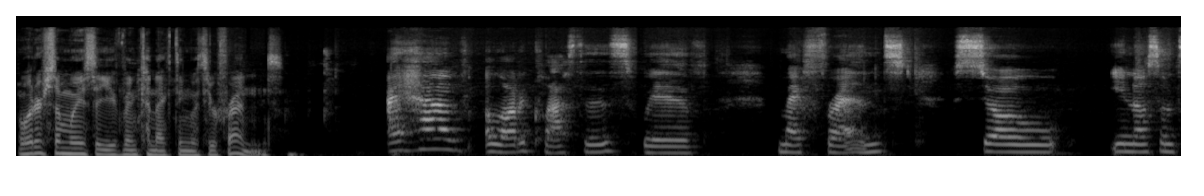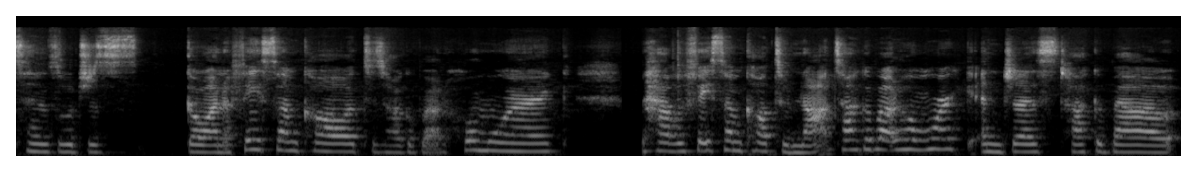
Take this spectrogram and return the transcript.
What are some ways that you've been connecting with your friends? I have a lot of classes with my friends. So, you know, sometimes we'll just go on a FaceTime call to talk about homework have a FaceTime call to not talk about homework and just talk about,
